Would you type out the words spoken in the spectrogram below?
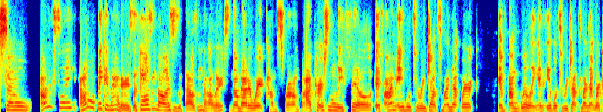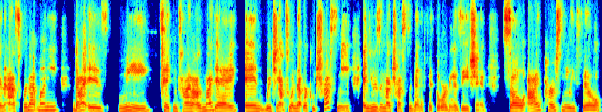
So honestly, I don't think it matters. A thousand dollars is a thousand dollars, no matter where it comes from. I personally feel if I'm able to reach out to my network if I'm willing and able to reach out to my network and ask for that money, that is me taking time out of my day and reaching out to a network who trusts me and using my trust to benefit the organization. So I personally feel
